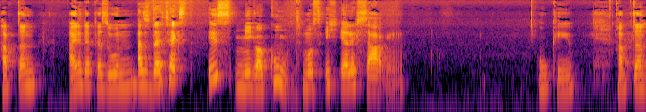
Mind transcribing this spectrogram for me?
hab dann eine der Personen, Also der Text ist mega gut, muss ich ehrlich sagen. okay, hab dann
